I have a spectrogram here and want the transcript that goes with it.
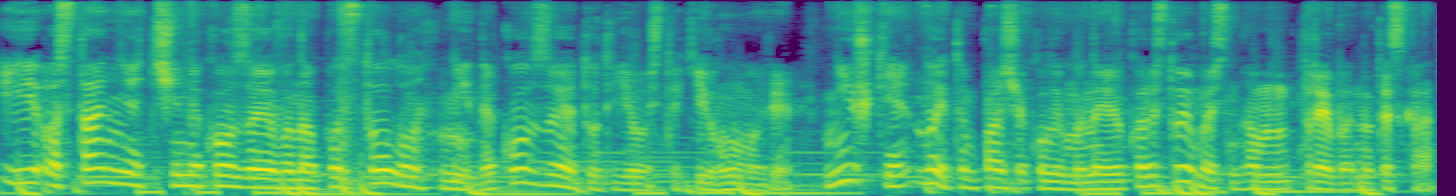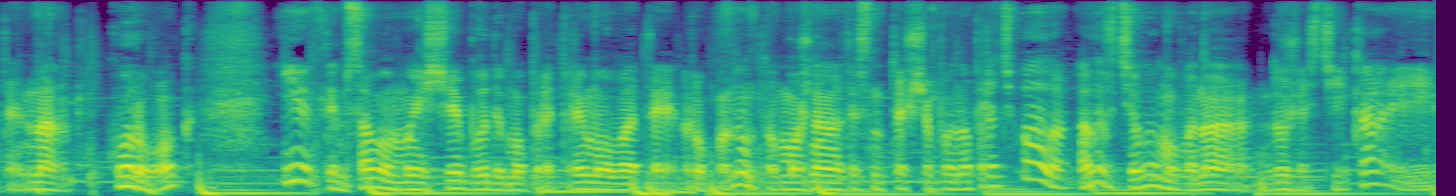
і останнє, чи не ковзає вона по столу? Ні, не ковзає. Тут є ось такі гумові ніжки. Ну і тим паче, коли ми нею користуємось, нам треба натискати на курок, і тим самим ми ще будемо притримувати руку. Ну то можна натиснути, щоб вона працювала, але в цілому вона дуже стійка і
